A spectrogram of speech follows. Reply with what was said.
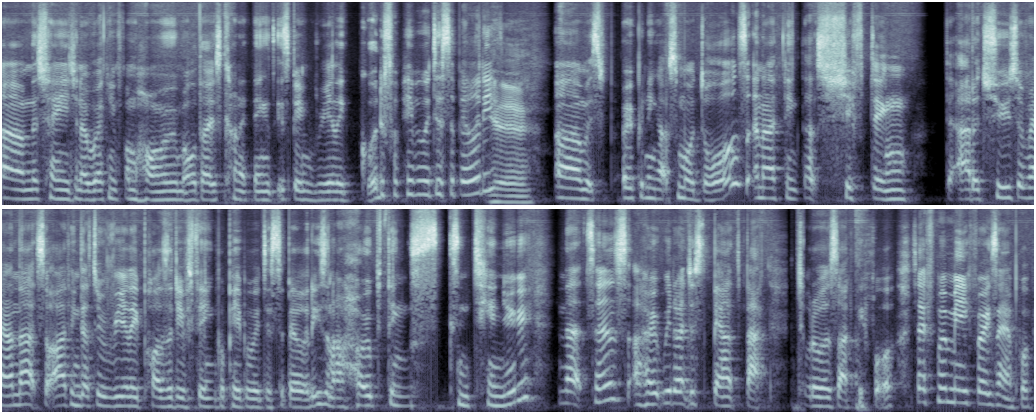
um, the change, you know, working from home, all those kind of things, has been really good for people with disabilities Yeah. um, it's opening up some more doors, and I think that's shifting the attitudes around that. So I think that's a really positive thing for people with disabilities, and I hope things continue in that sense. I hope we don't just bounce back to what it was like before. So for me, for example,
